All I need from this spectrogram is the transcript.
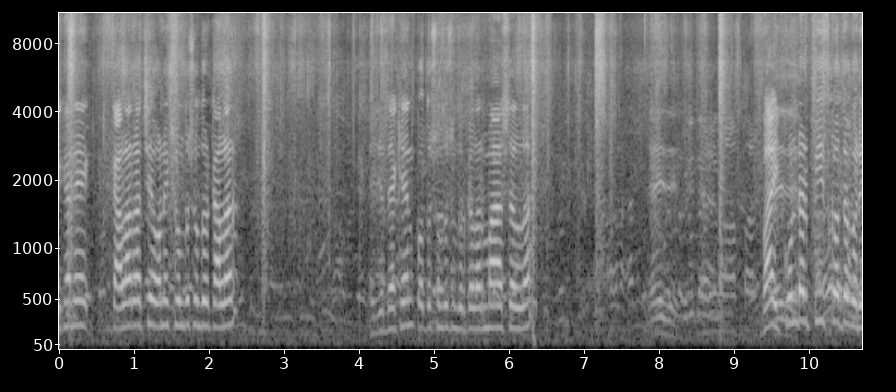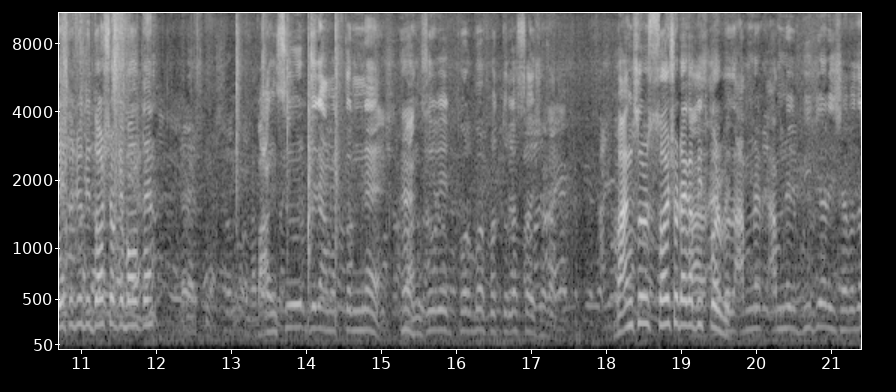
এখানে কালার আছে অনেক সুন্দর সুন্দর কালার এই যে দেখেন কত সুন্দর সুন্দর কালার মাশাল্লাহ এই যে ভাই কোনটার পিস কত করে? একটু যদি দর্শককে বলতেন। বাংসুর যদি আমার তো নেয় বাংসুর রেট পড়ব ফতুল্লা ছয়শো টাকা। বাংসুর ছয়শো টাকা পিস পড়বে। আপনার আপনার ভিডিওর হিসাবে তো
